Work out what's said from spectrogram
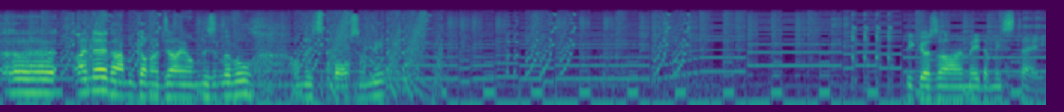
Uh, I know that I'm gonna die on this level, on this boss, I mean. Because I made a mistake.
